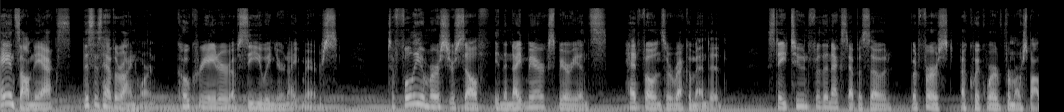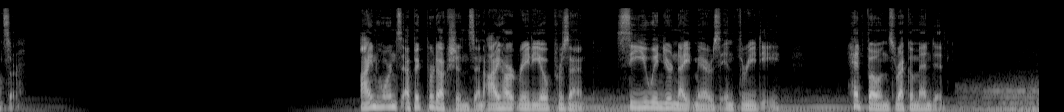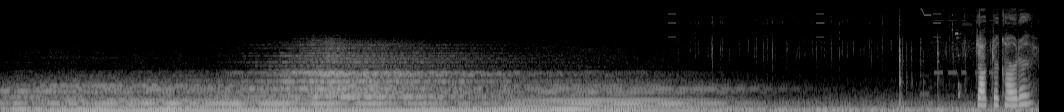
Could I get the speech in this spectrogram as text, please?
Hey, Insomniacs. This is Heather Einhorn, co creator of See You in Your Nightmares. To fully immerse yourself in the nightmare experience, headphones are recommended. Stay tuned for the next episode, but first, a quick word from our sponsor. Einhorn's Epic Productions and iHeartRadio present See You in Your Nightmares in 3D. Headphones recommended. Dr. Carter,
